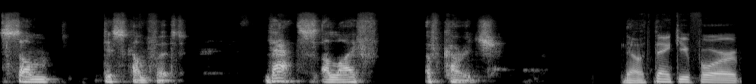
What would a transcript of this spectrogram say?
some discomfort. That's a life of courage. No, thank you for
